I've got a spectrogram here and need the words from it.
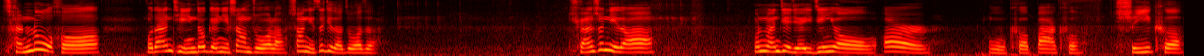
晨露和牡丹亭都给你上桌了，上你自己的桌子，全是你的哦。温暖姐姐已经有二五颗、八颗、十一颗、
